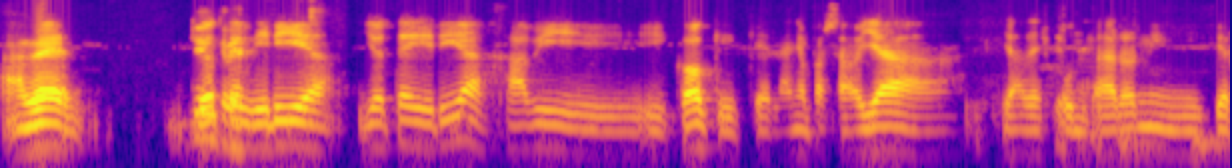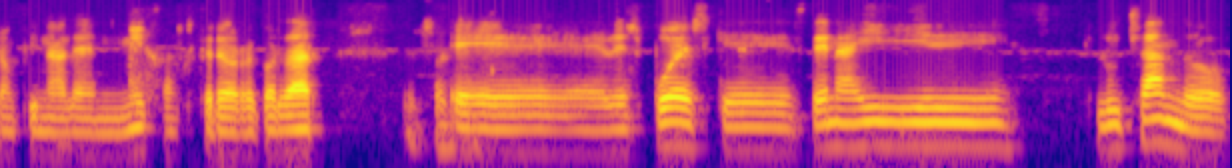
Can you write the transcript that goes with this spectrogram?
A ver, yo te diría, yo te diría Javi y Coqui, que el año pasado ya, ya despuntaron y hicieron final en Mijas, creo recordar. Eh, después que estén ahí luchando,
